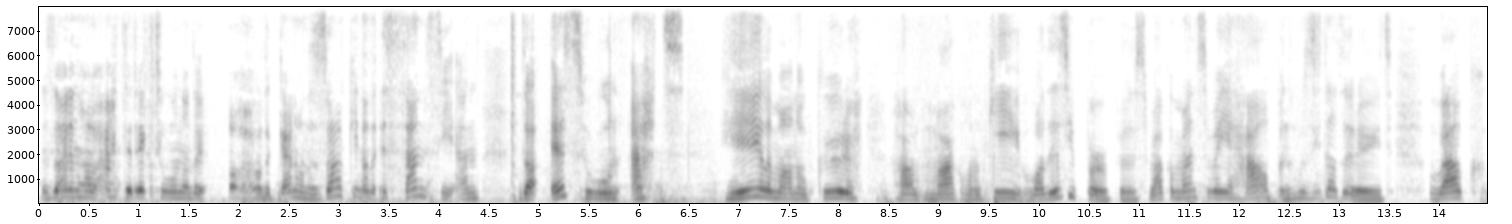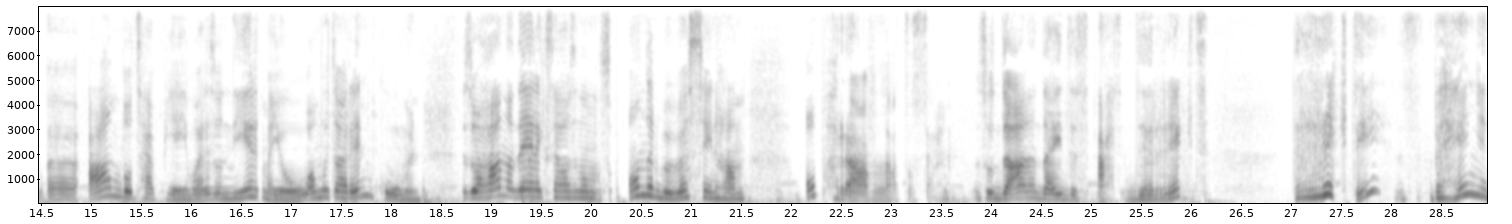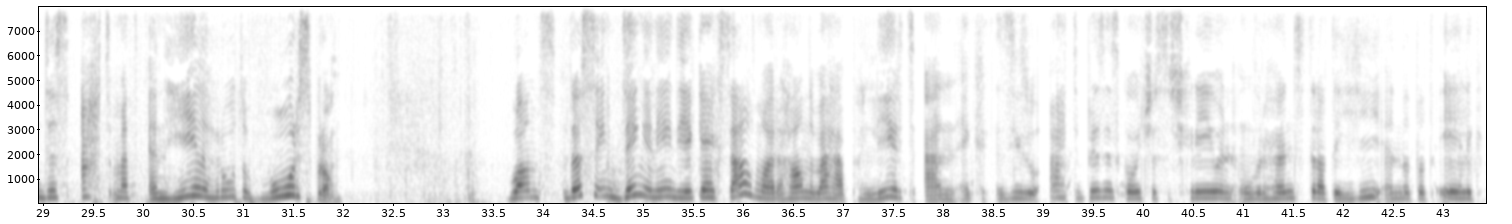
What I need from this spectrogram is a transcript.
Dus daarin gaan we echt direct gewoon naar de, oh, naar de kern van de zaak, naar de essentie. En dat is gewoon echt helemaal nauwkeurig gaan maken van oké, wat is je purpose? Welke mensen wil je helpen? Hoe ziet dat eruit? Welk uh, aanbod heb jij? Waar resoneert met jou? Wat moet daarin komen? Dus we gaan dat eigenlijk zelfs in ons onderbewustzijn gaan opgraven, laten we zeggen. Zodanig dat je dus echt direct, direct, hè, begin je dus echt met een hele grote voorsprong. Want dat zijn dingen die ik eigenlijk zelf maar gaandeweg heb geleerd. En ik zie zo echt business coaches schreeuwen over hun strategie. En dat dat eigenlijk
